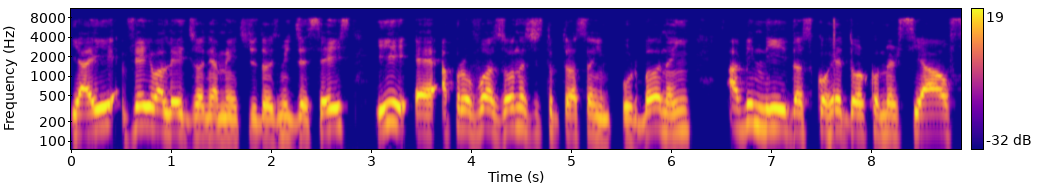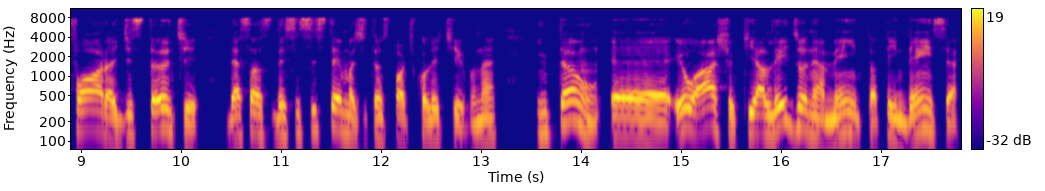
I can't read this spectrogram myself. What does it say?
E aí veio a lei de zoneamento de 2016 e é, aprovou as zonas de estruturação urbana em avenidas, corredor comercial, fora, distante dessas, desses sistemas de transporte coletivo, né? Então, é, eu acho que a lei de zoneamento, a tendência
